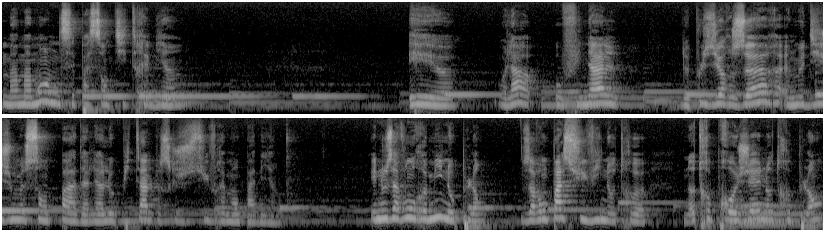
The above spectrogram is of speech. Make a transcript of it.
ma maman ne s'est pas sentie très bien. Et euh, voilà, au final de plusieurs heures, elle me dit, je ne me sens pas d'aller à l'hôpital parce que je suis vraiment pas bien. Et nous avons remis nos plans. Nous n'avons pas suivi notre, notre projet, notre plan.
